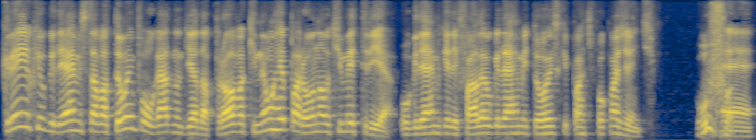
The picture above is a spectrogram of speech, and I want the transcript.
Creio que o Guilherme estava tão empolgado no dia da prova que não reparou na altimetria. O Guilherme que ele fala é o Guilherme Torres que participou com a gente. Ufa! É...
